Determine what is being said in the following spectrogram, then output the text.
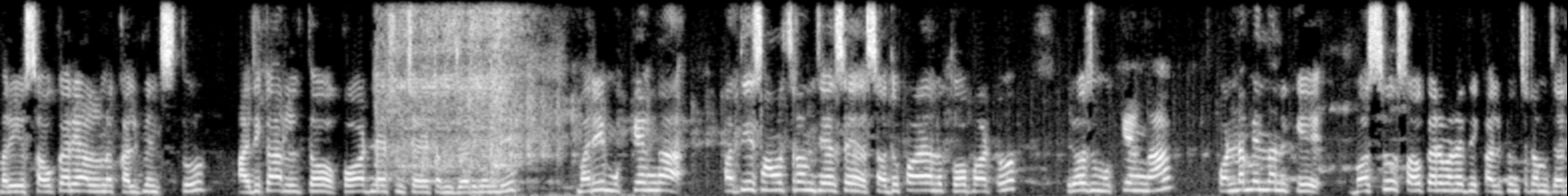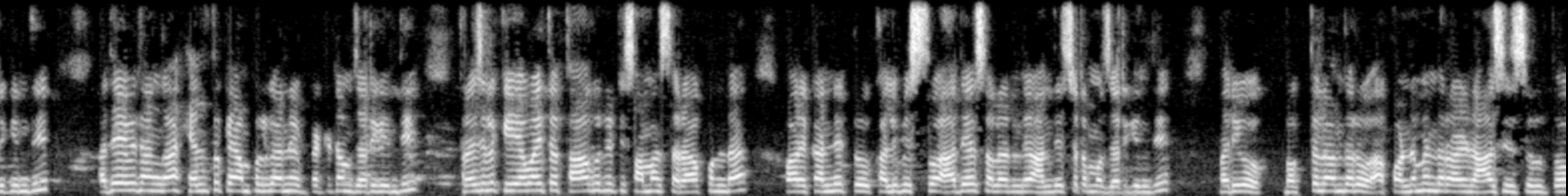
మరియు సౌకర్యాలను కల్పిస్తూ అధికారులతో కోఆర్డినేషన్ చేయటం జరిగింది. మరి ముఖ్యంగా ప్రతి సంవత్సరం చేసే సదుపాయాలతో పాటు ఈరోజు ముఖ్యంగా కొండమిందనికి బస్సు సౌకర్యం అనేది కల్పించడం జరిగింది. అదేవిధంగా హెల్త్ క్యాంపులు కానీ పెట్టడం జరిగింది. ప్రజలకు ఏవైతే తాగునీటి సమస్య రాకుండా వారికి అన్నిటి కల్పిస్తూ ఆదేశాలన్నీ అందించడం జరిగింది. మరియు భక్తులందరూ ఆ కొండమింద రాయిన ఆశీస్సులతో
